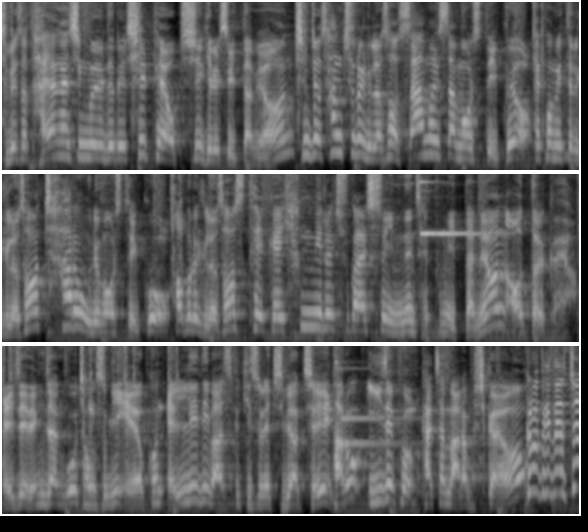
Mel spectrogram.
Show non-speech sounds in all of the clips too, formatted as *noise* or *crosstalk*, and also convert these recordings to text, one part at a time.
집에서 다양한 식물들을 실패 없이 기를 수 있다면 심지어 상추를 길러서 쌈을 싸 먹을 수도 있고요 페퍼민트를 길러서 차로 우려 먹을 수도 있고 허브를 길러서 스테이크에 향미를 추가할 수 있는 제품이 있다면 어떨까요? LG 냉장고, 정수기, 에어컨, LED 마스크 기술의 집약체인 바로 이 제품 같이 한번 알아보실까요? 그럼 어떻게 됐죠?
